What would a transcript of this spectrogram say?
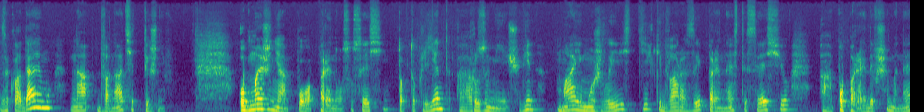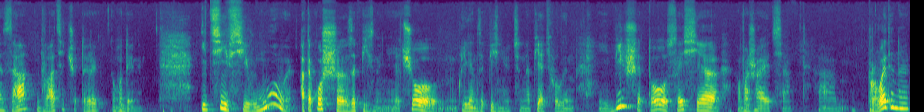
Закладаємо на 12 тижнів. Обмеження по переносу сесії, тобто клієнт розуміє, що він має можливість тільки два рази перенести сесію, попередивши мене за 24 години. І ці всі умови, а також е, запізнення. Якщо клієнт запізнюється на 5 хвилин і більше, то сесія вважається проведеною,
